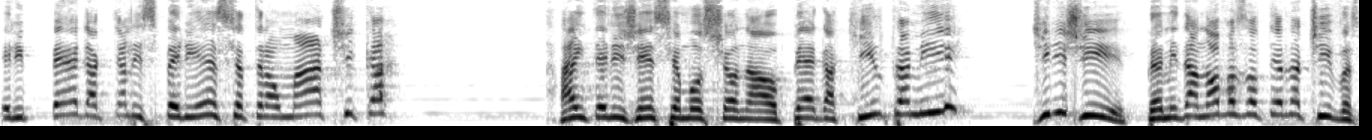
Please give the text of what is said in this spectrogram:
Ele pega aquela experiência traumática, a inteligência emocional pega aquilo para me dirigir, para me dar novas alternativas.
